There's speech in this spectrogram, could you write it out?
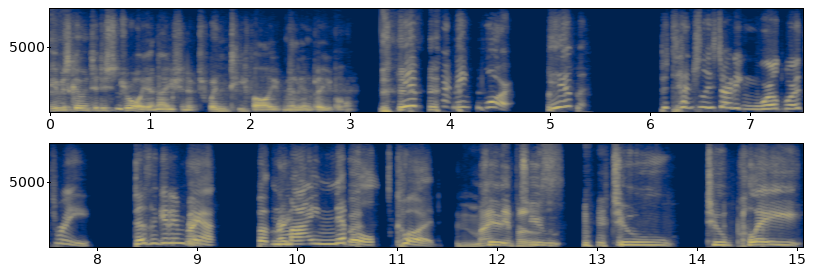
He was going to destroy a nation of 25 million people. Him threatening war. Him potentially starting World War Three doesn't get him Right. banned, but Right. my nipples could. My to, nipples. to to to play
